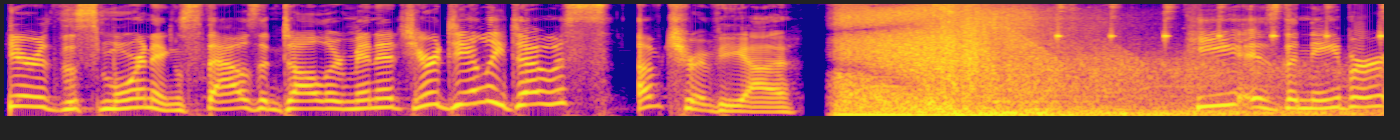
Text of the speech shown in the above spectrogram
Here's this morning's $1,000 Minute, your daily dose of trivia. He is the neighbor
